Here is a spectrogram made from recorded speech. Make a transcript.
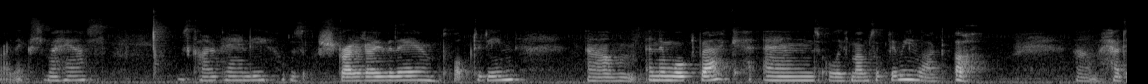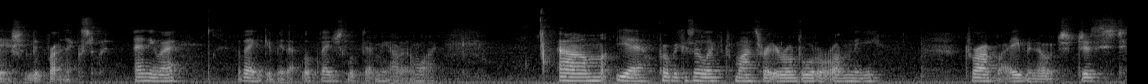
right next to my house. It was kind of handy. It was strutted over there and plopped it in um, and then walked back and all his mums looked at me like oh um, how dare she live right next to it? Anyway they didn't give me that look. They just looked at me. I don't know why um, yeah probably because I left my three-year-old daughter on the driveway even though it's just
